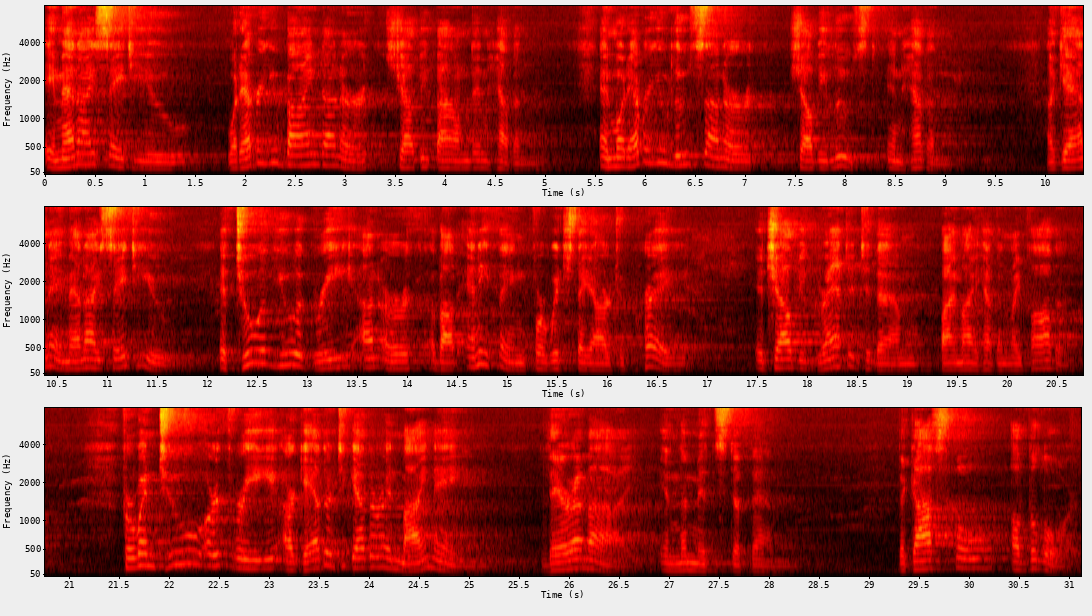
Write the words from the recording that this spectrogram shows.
Amen, I say to you, whatever you bind on earth shall be bound in heaven, and whatever you loose on earth shall be loosed in heaven. Again, amen, I say to you, if two of you agree on earth about anything for which they are to pray, it shall be granted to them by my heavenly Father. For when two or three are gathered together in my name, there am I in the midst of them. The Gospel of the Lord.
